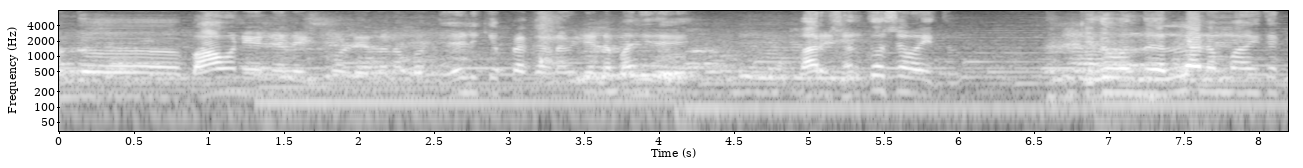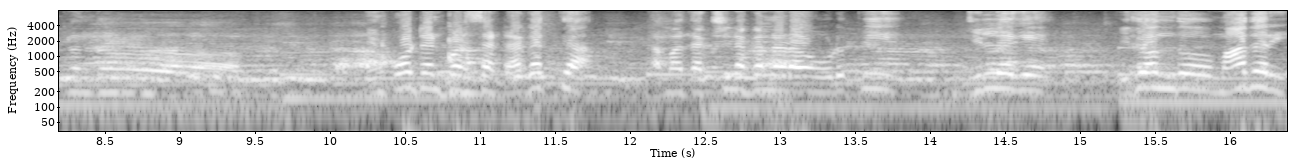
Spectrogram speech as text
ಒಂದು ಭಾವನೆಯನ್ನೆಲ್ಲ ಇಟ್ಕೊಂಡು ಎಲ್ಲ ನಮ್ಮ ಒಂದು ಹೇಳಿಕೆ ಪ್ರಕಾರ ನಾವು ಇಲ್ಲೆಲ್ಲ ಬಂದಿದ್ದೇವೆ. ಭಾರಿ ಸಂತೋಷವಾಯಿತು. ಇದು ಒಂದು ಎಲ್ಲ ನಮ್ಮ ಇದಕ್ಕೆ ಒಂದು ಇಂಪಾರ್ಟೆಂಟ್ ಪರ್ಸೆಂಟ್ ಅಗತ್ಯ. ನಮ್ಮ ದಕ್ಷಿಣ ಕನ್ನಡ ಉಡುಪಿ ಜಿಲ್ಲೆಗೆ ಇದೊಂದು ಮಾದರಿ.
